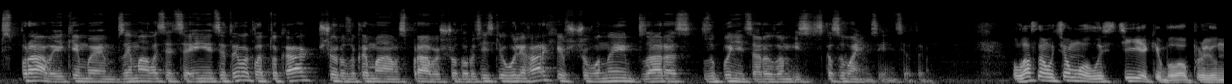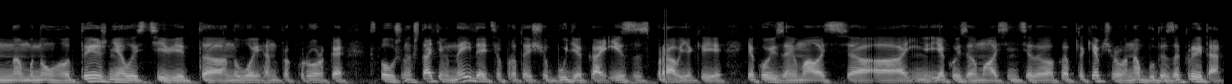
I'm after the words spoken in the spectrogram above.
справи, якими займалася ця ініціатива Клептока, що зокрема справи щодо російських олігархів, що вони зараз зупиняться разом із скасуванням цієї ініціативи? Власне, у цьому листі, який було оприлюднено минулого тижня, листі від е, нової генпрокурорки Сполучених Штатів, не йдеться про те, що будь-яка із справ, які якою займалася якою займалася ініціатива Клептокепчер, вона буде закрита.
